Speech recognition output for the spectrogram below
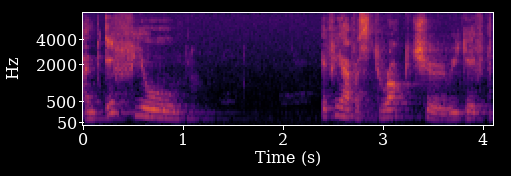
And if you if you have a structure, we give the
